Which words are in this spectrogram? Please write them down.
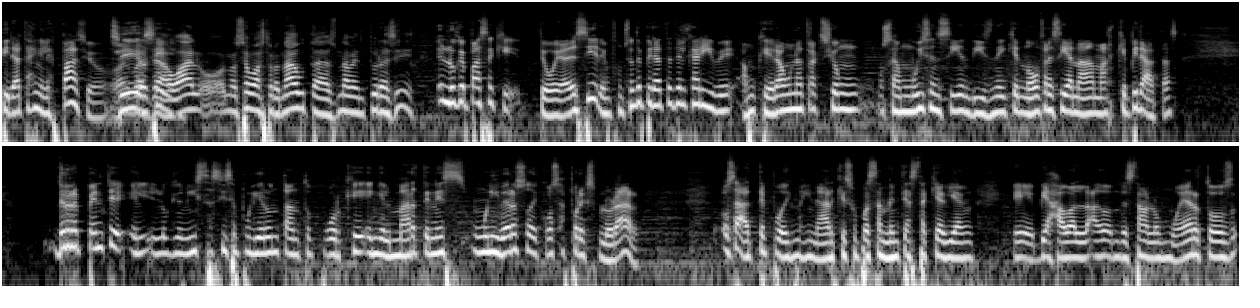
piratas en el espacio. O sí, o sea, o algo, no sé, o astronautas, una aventura así. Lo que pasa es que, te voy a decir, en función de Piratas del Caribe, aunque era una atracción, o sea, muy sencilla en Disney, que no ofrecía nada más que piratas, de repente el, los guionistas sí se pulieron tanto porque en el mar tenés un universo de cosas por explorar o sea, te puedes imaginar que supuestamente hasta que habían eh, viajado a, a, donde estaban los muertos,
